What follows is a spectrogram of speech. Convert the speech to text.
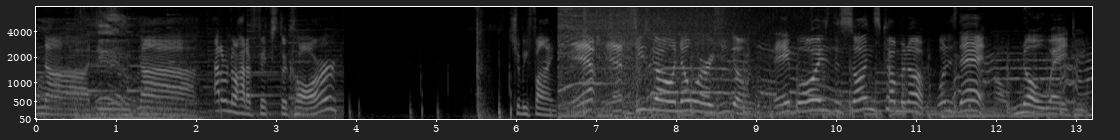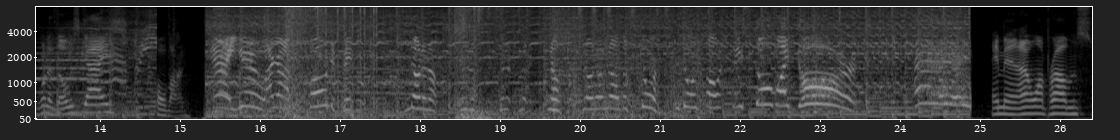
Nah, dude. Nah. I don't know how to fix the car. Should be fine. Yep, yep, she's going. Don't worry, she's going. Hey, boys, the sun's coming up. What is that? Oh, no way, dude. One of those guys? Hold on. Hey, you! I got a phone to pick up. No, no, no. No, no, no, no, no, the door. The door's falling. They stole my car! Hey! Man, I don't want problems.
